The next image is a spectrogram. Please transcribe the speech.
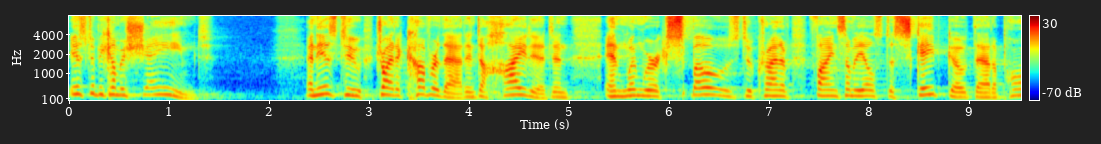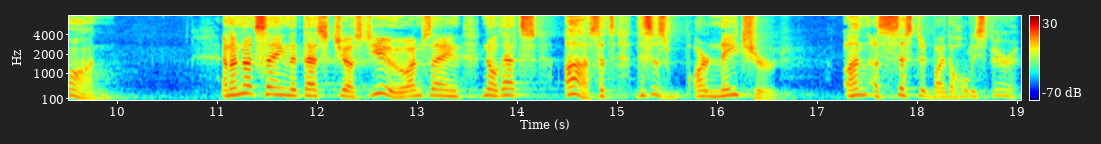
is to become ashamed and is to try to cover that and to hide it. And, and when we're exposed, to kind of find somebody else to scapegoat that upon. And I'm not saying that that's just you. I'm saying, no, that's us. That's, this is our nature, unassisted by the Holy Spirit.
